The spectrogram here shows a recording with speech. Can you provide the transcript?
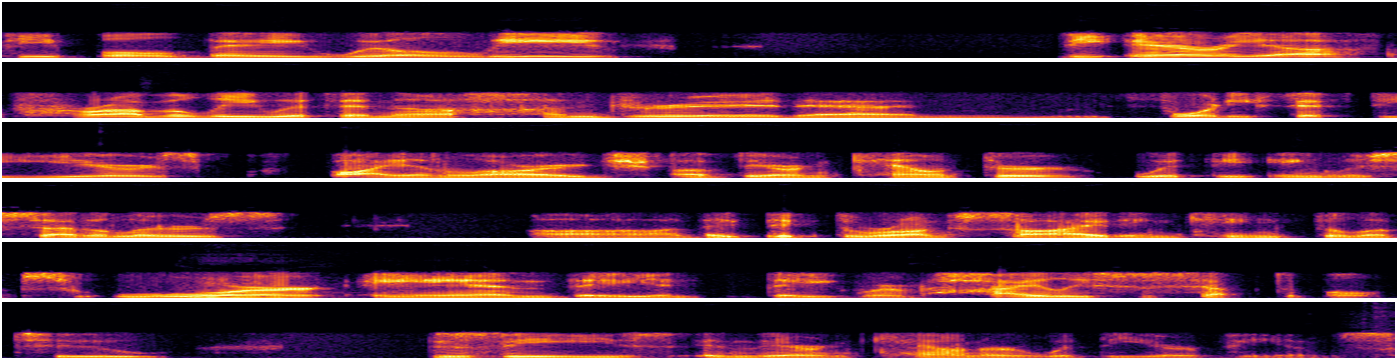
people, they will leave the area probably within a hundred and forty, fifty years by and large of their encounter with the English settlers uh, they picked the wrong side in King Philip's War, mm-hmm. and they they were highly susceptible to disease in their encounter with the Europeans.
